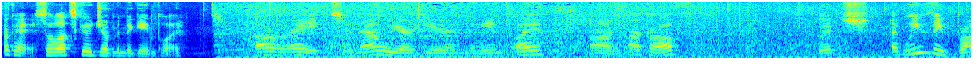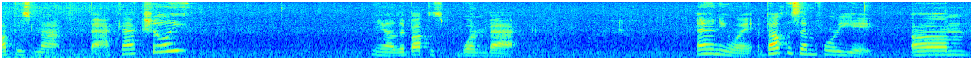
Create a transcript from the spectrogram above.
Okay, so let's go jump into gameplay. Alright, so now we are here in the gameplay on Kharkov, which I believe they brought this map back actually. Yeah, they brought this one back. Anyway, about this M48. Um,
